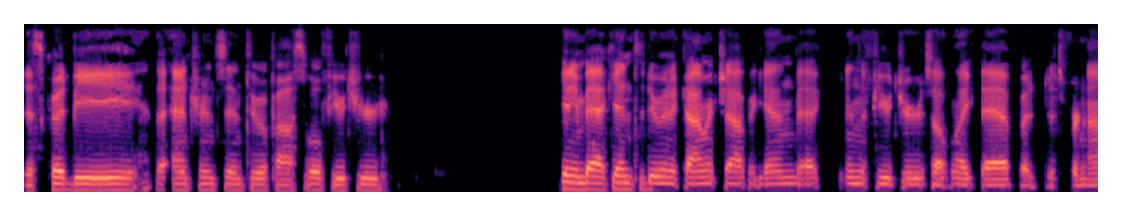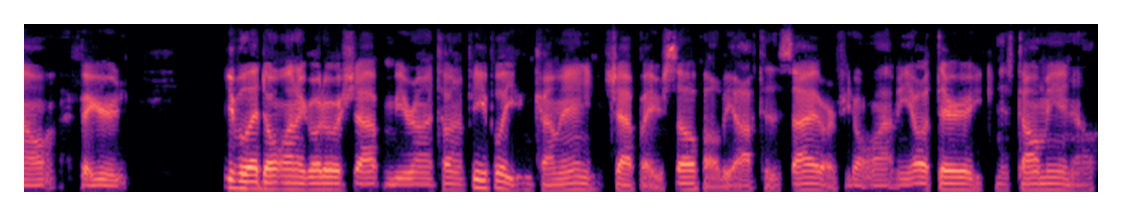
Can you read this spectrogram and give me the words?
This could be the entrance into a possible future getting back into doing a comic shop again back in the future, something like that. But just for now, I figured people that don't want to go to a shop and be around a ton of people, you can come in, you can shop by yourself. I'll be off to the side, or if you don't want me out there, you can just tell me and I'll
